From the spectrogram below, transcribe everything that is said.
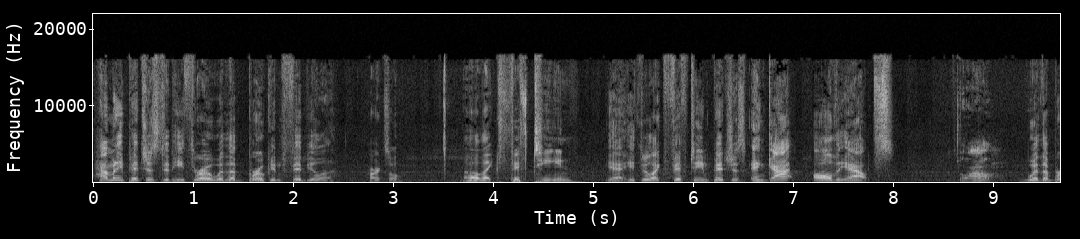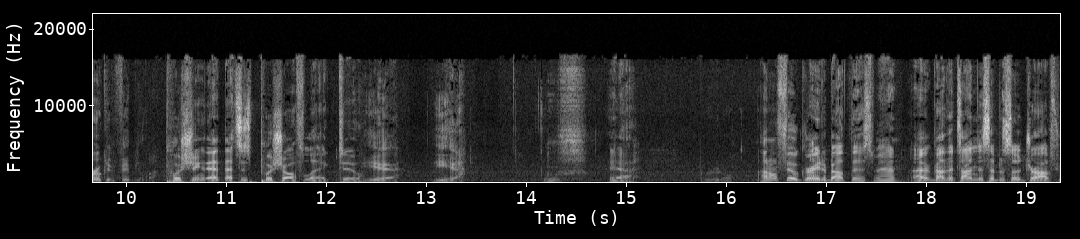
How many pitches did he throw with a broken fibula, Hartzell? Oh, like 15? Yeah, he threw like 15 pitches and got all the outs Wow. With a broken fibula. Pushing that that's his push off leg too. Yeah, yeah. Oof. Yeah. Brutal. I don't feel great about this, man. Uh, by the time this episode drops,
